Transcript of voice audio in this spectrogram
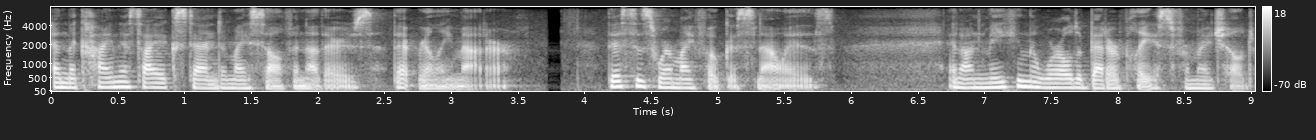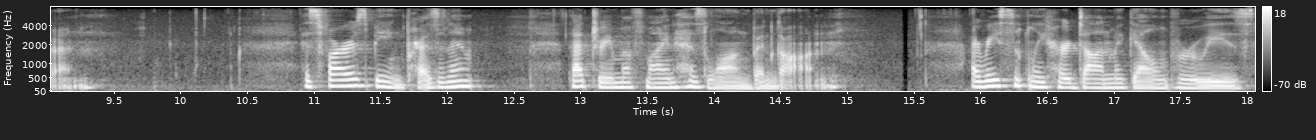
and the kindness I extend to myself and others that really matter. This is where my focus now is, and on making the world a better place for my children. As far as being president, that dream of mine has long been gone. I recently heard Don Miguel Ruiz,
